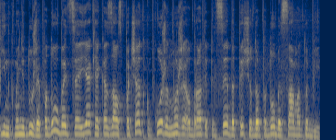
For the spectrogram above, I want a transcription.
Pink мені дуже подобається подобається, як я казав спочатку, кожен може обрати під себе те, що до саме тобі.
